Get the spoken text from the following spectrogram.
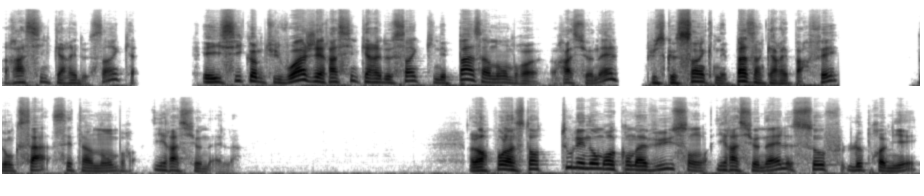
racines carrées de 5. Et ici, comme tu le vois, j'ai racine carrée de 5 qui n'est pas un nombre rationnel, puisque 5 n'est pas un carré parfait. Donc ça, c'est un nombre irrationnel. Alors pour l'instant, tous les nombres qu'on a vus sont irrationnels, sauf le premier,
